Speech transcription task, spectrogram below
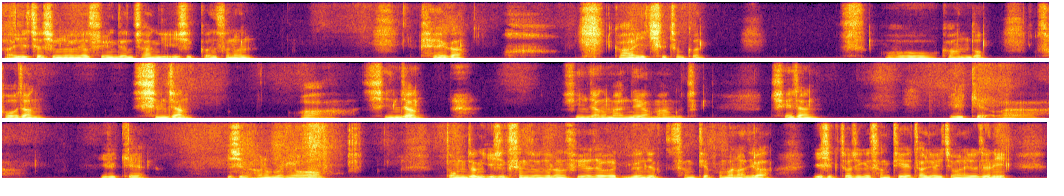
2016년에 수행된 장기 이식 건수는 폐가 간이 7천 건, 오 간도, 소장, 심장, 와, 신장 신장은 많네요. 19,000. 췌장 이렇게 와 이렇게 이식을 하는군요. 동정 이식 생존율은 수혜자의 면역 상태뿐만 아니라 이식 조직의 상태에 달려 있지만 여전히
